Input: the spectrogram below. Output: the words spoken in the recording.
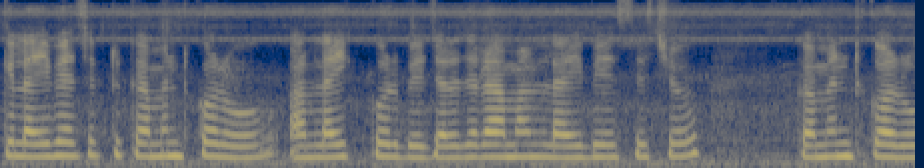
কে লাইভে আছে একটু কমেন্ট করো আর লাইক করবে। যারা যারা আমার লাইভে এসেছ কমেন্ট করো।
